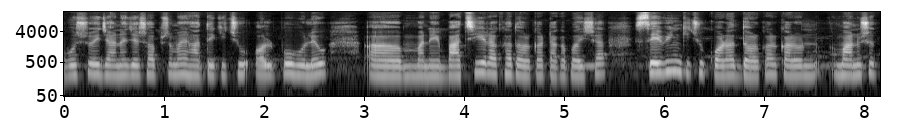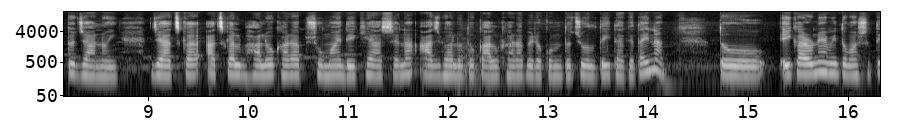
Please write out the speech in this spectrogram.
অবশ্যই জানে যে সব সময় হাতে কিছু অল্প হলেও মানে বাঁচিয়ে রাখা দরকার টাকা পয়সা। সেভিং কিছু করার দরকার। কারণ মানুষের তো জানোই যে আজকাল আজকাল ভালো খারাপ সময় দেখে আসে না, আজ ভালো তো কাল খারাপ, এরকম তো চলতেই থাকে, তাই না? তো এই কারণে আমি তোমার সাথে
